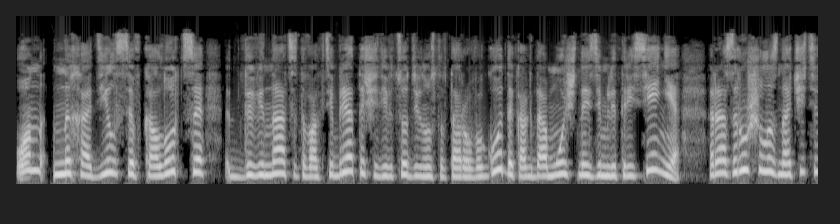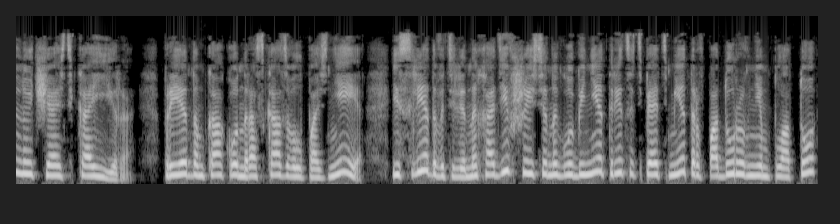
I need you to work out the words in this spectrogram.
он находился в колодце 12 октября 1992 года, когда мощное землетрясение разрушило значительную часть Каира. При этом, как он рассказывал позднее, исследователи, находившиеся на глубине 35 метров под уровнем плато,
